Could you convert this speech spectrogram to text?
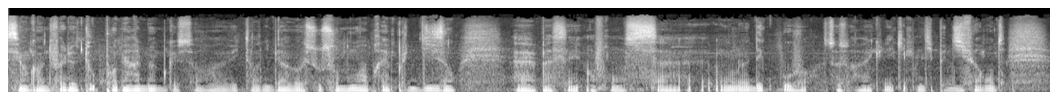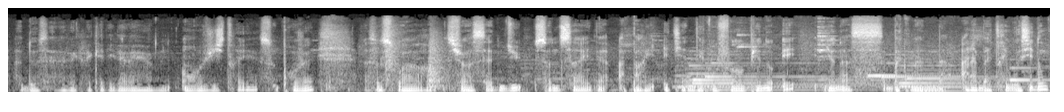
C'est encore une fois le tout premier album que sort euh, Victor Nibergo sous son nom après plus de 10 ans euh, passés en France. Euh, on le découvre ce soir avec une équipe un petit peu différente de celle avec laquelle il avait enregistré ce projet. Ce soir sur la scène du Sunside à Paris, Étienne Desconfins au piano et Jonas Bachmann à la batterie. Voici donc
